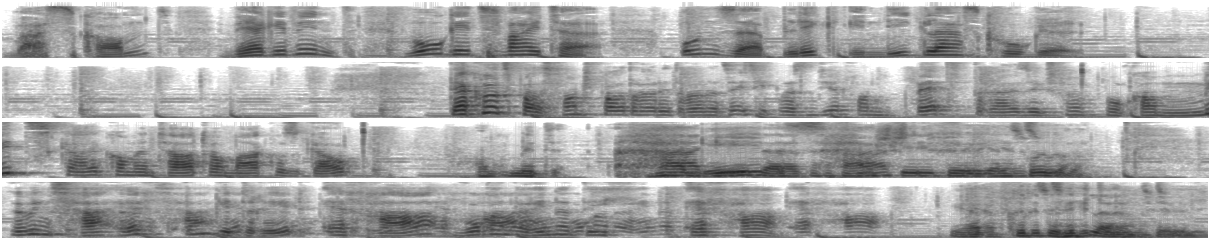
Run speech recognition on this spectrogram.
Was kommt? Wer gewinnt? Wo geht's weiter? Unser Blick in die Glaskugel. Der Kurzpass von Sportradio 360 präsentiert von bet365.com mit Sky-Kommentator Markus Gaub. Und mit HG, das H steht für Jens Röber. Übrigens HF umgedreht, FH, woran erinnert dich FH? Ja, Fritze Hitler natürlich.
